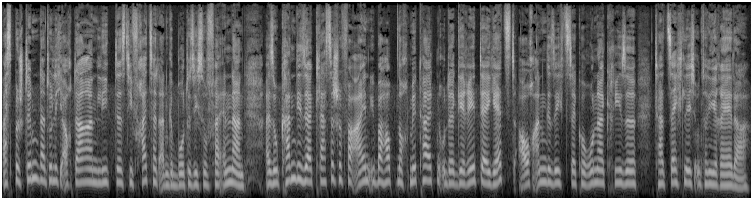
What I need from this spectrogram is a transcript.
was bestimmt natürlich auch daran liegt, dass die Freizeitangebote sich so verändern. Also kann dieser klassische Verein überhaupt noch mithalten oder gerät der jetzt auch angesichts der Corona-Krise tatsächlich unter die Räder?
